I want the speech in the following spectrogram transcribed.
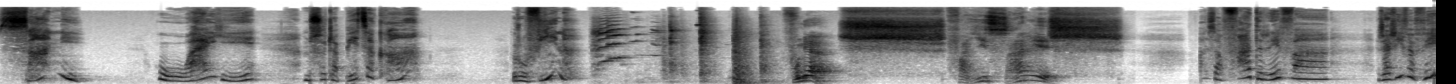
Zany? Oay e! Misaotra betsaka an! Roviana? Vony a! Shh! Fa izy zany e! Shh! Azafady re fa rariva ve?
